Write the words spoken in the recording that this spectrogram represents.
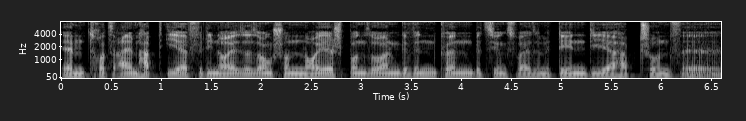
Ähm, trotz allem habt ihr für die neue Saison schon neue Sponsoren gewinnen können, beziehungsweise mit denen, die ihr habt, schon äh,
